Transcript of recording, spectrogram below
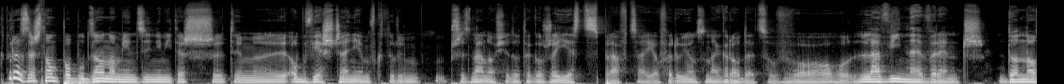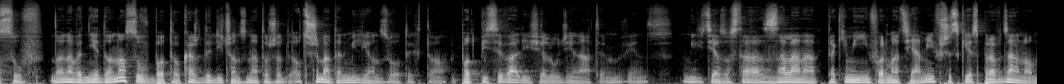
które zresztą pobudzono między innymi też tym obwieszczeniem, w którym przyznano się do tego, że jest sprawca i oferując nagrodę, co wywołało lawinę wręcz donosów, no nawet nie donosów, bo to każdy licząc na to, że otrzyma ten milion złotych, to podpisywali się ludzie na tym, więc milicja została zalana takimi informacjami, wszystkie sprawdzano.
